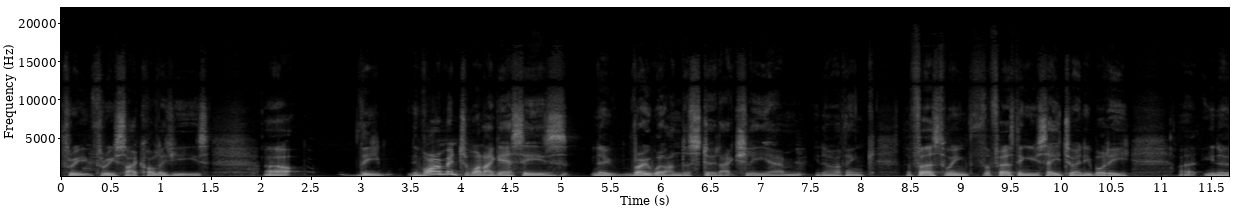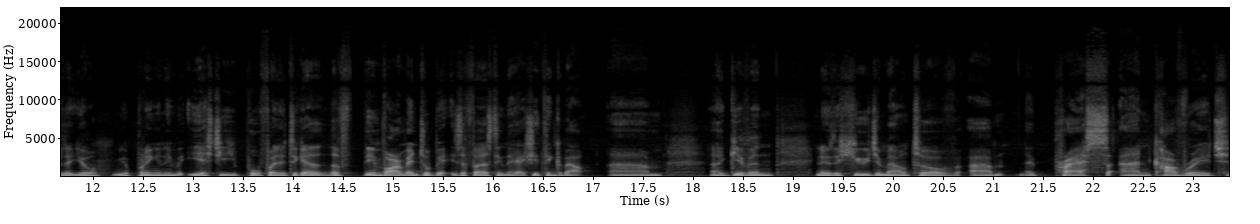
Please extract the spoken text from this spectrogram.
three three psychologies, uh, the environmental one, I guess, is you know very well understood. Actually, um, you know, I think the first thing, the first thing you say to anybody, uh, you know, that you're you're putting an ESG portfolio together, the the environmental bit is the first thing they actually think about. Um, uh, given you know the huge amount of um, you know, press and coverage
